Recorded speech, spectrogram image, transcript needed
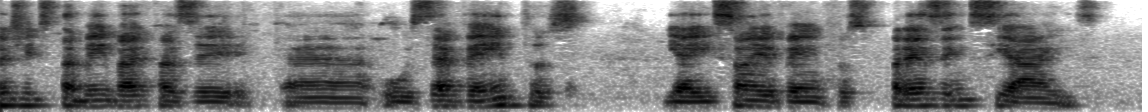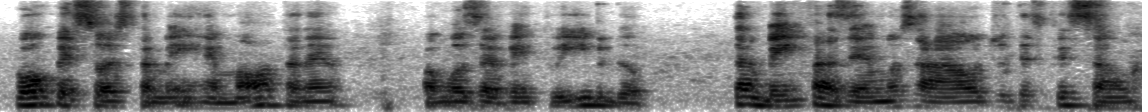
a gente também vai fazer uh, os eventos, e aí são eventos presenciais com pessoas também remotas, né, o famoso evento híbrido, também fazemos a audiodescrição,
